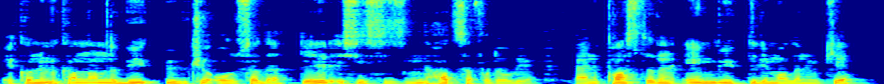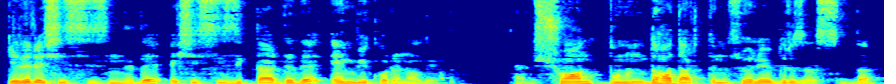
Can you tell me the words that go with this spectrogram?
Ekonomik anlamda büyük ülke olsa da gelir eşitsizliğinde hat safhada oluyor. Yani pastadan en büyük dilim alan ülke gelir eşitsizliğinde de eşitsizliklerde de en büyük oran alıyor. Yani şu an bunun daha da arttığını söyleyebiliriz aslında.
